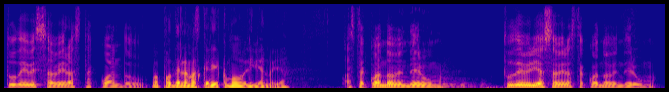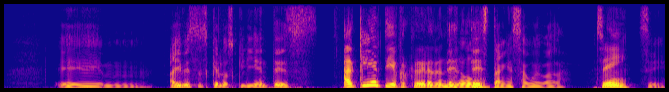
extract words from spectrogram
tú debes saber hasta cuándo, Voy a poner la mascarilla como boliviano ya. Hasta cuándo vender humo. Tú deberías saber hasta cuándo vender humo. Em, hay veces que los clientes Al cliente yo creo que deberías venderle humo. Detestan esa huevada. Sí. Sí.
